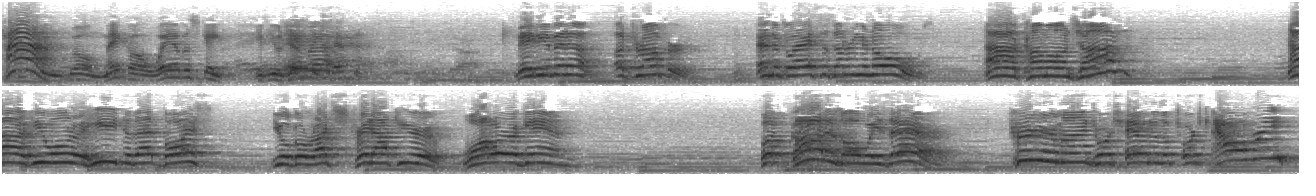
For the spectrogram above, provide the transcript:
time will make a way of escape if you'll just accept it. Maybe you've been a, a drunkard and the glass is under your nose. Now, come on, John. Now, if you want to heed to that voice, you'll go right straight out to your waller again. But God is always there. Turn your mind towards heaven and look towards Calvary.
